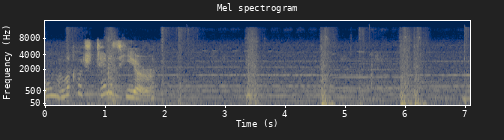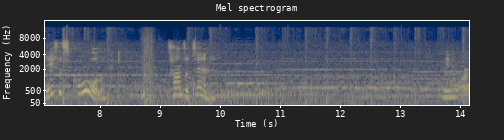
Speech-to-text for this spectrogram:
Oh, look how much tin is here. This is cool. Tons of tin. Any more?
